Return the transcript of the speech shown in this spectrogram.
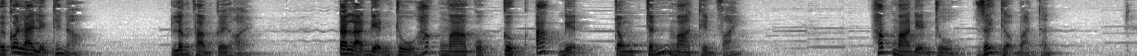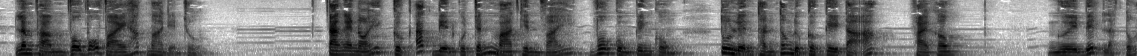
Người có lai lịch thế nào? Lâm Phạm cười hỏi, Ta là điện chủ hắc ma của cực ác điện Trong chấn ma thiên phái. Hắc ma điện chủ giới thiệu bản thân. Lâm Phạm vỗ vỗ vai hắc ma điện chủ. Ta nghe nói cực ác điện của chấn ma thiên phái Vô cùng kinh khủng, Tu luyện thần thông được cực kỳ tà ác, Phải không? Người biết là tốt.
